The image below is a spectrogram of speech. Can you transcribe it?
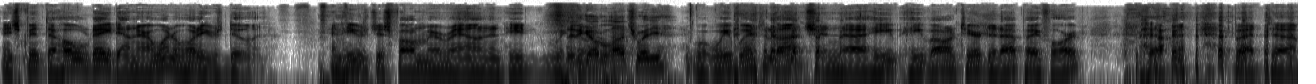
and he spent the whole day down there. I wonder what he was doing. And he was just following me around, and he Did he go to lunch with you? we went to lunch, and uh, he he volunteered that I pay for it. Yeah. but uh,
